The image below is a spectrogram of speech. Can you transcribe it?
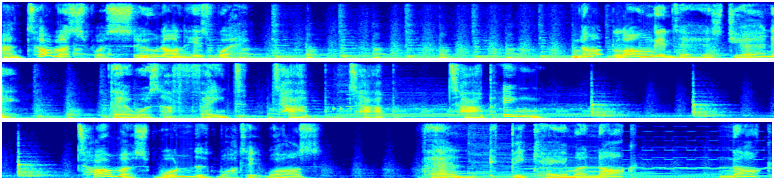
and Thomas was soon on his way. Not long into his journey, there was a faint tap, tap, tapping. Thomas wondered what it was. Then it became a knock, knock,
